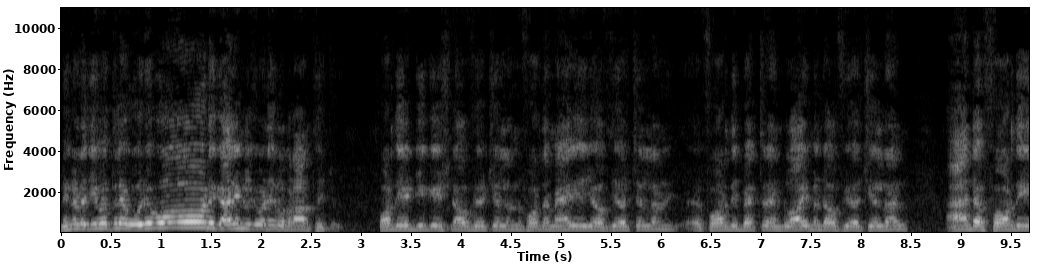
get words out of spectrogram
നിങ്ങളുടെ ജീവിതത്തിലെ ഒരുപാട് കാര്യങ്ങൾക്ക് വേണ്ടി നിങ്ങൾ പ്രാർത്ഥിച്ചു. For the education of your children for the marriage of your children for the better employment of your children and for the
